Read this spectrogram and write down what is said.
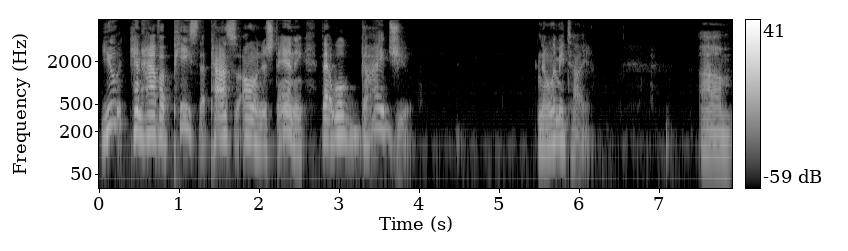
you can have a peace that passes all understanding that will guide you. Now let me tell you. Um,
